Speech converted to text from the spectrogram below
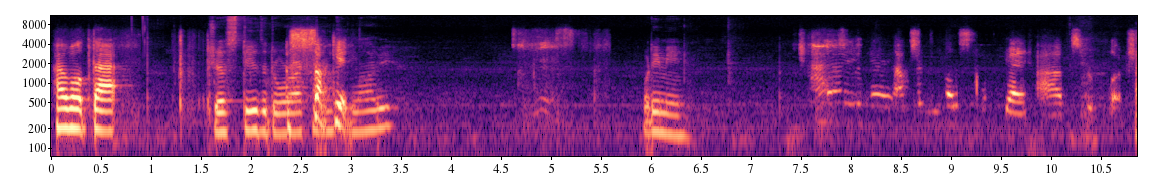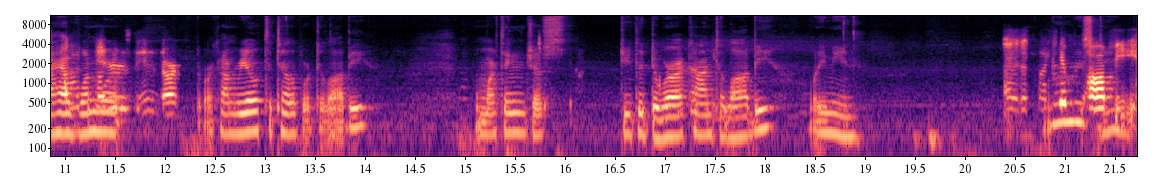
How about that? Just do the door icon Suck it. lobby. What do you mean? I have one more Mirrors in dark. door icon reel to teleport to lobby. One more thing, just do the door icon to lobby. What do you mean? I that's like What are these Poppy.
